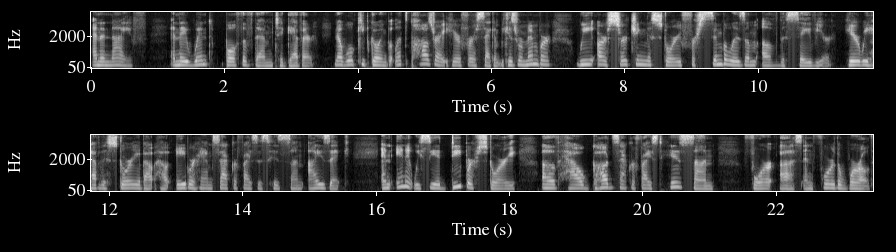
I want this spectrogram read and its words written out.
and a knife, and they went both of them together. Now we'll keep going, but let's pause right here for a second because remember, we are searching this story for symbolism of the Savior. Here we have this story about how Abraham sacrifices his son Isaac, and in it, we see a deeper story of how God sacrificed his son for us and for the world.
